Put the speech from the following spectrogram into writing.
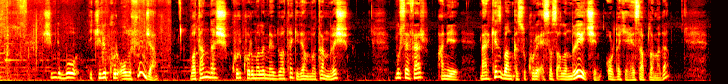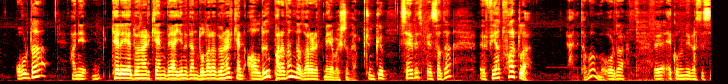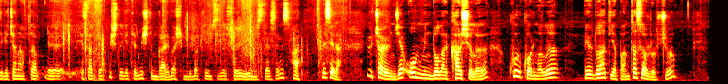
Şimdi bu ikili kur oluşunca vatandaş kur korumalı mevduata giden vatandaş bu sefer hani Merkez Bankası kuru esas alındığı için oradaki hesaplamada orada hani TL'ye dönerken veya yeniden dolara dönerken aldığı paradan da zarar etmeye başladı. Çünkü serbest piyasada e, fiyat farklı. Yani tamam mı? Orada e, Ekonomi Gazetesi geçen hafta e, hesap yapmıştı, getirmiştim galiba. Şimdi bakayım size söyleyeyim isterseniz. Ha, mesela 3 ay önce 10 bin dolar karşılığı kur korumalı mevduat yapan tasarrufçu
